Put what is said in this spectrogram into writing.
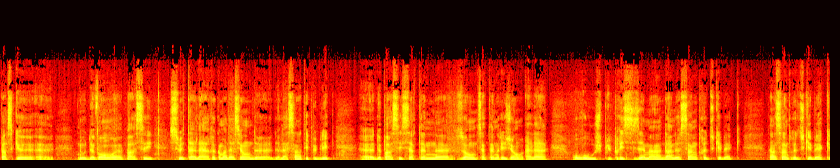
parce que euh, nous devons passer, suite à la recommandation de, de la santé publique, de passer certaines zones, certaines régions à la au rouge, plus précisément dans le centre du Québec. Dans le centre du Québec,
